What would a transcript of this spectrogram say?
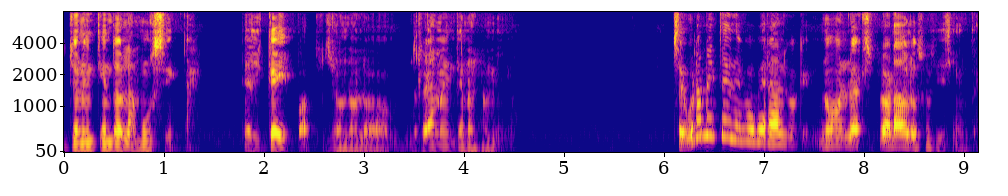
yo no entiendo la música, el K-pop, yo no lo, realmente no es lo mío. Seguramente debo ver algo que no lo he explorado lo suficiente.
